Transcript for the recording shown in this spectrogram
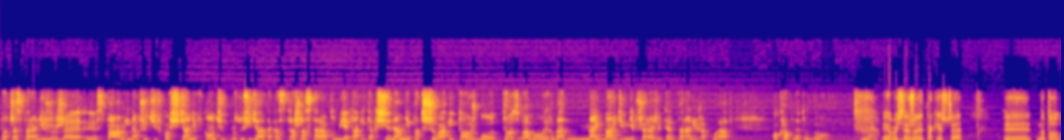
Podczas paraliżu, że y, spałam i naprzeciwko w ścianie w kącie po prostu siedziała taka straszna stara kobieta i tak się na mnie patrzyła. I to już było, to już chyba było chyba najbardziej mnie przeraził ten paraliż akurat. Okropne to było. No. Ja myślę, że tak jeszcze. Y, No to,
